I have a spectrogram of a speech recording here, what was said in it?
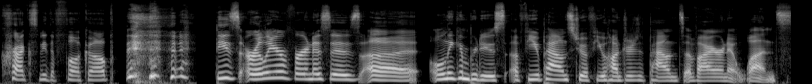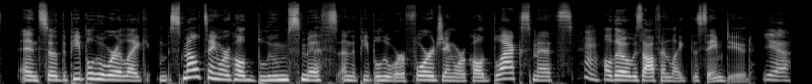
Cracks me the fuck up. These earlier furnaces uh, only can produce a few pounds to a few hundreds of pounds of iron at once. And so the people who were like smelting were called bloomsmiths, and the people who were forging were called blacksmiths, Hmm. although it was often like the same dude. Yeah.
